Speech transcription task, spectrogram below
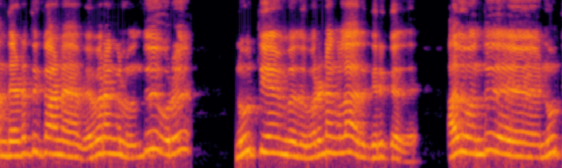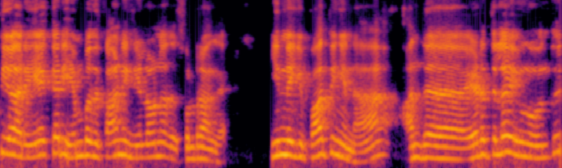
அந்த இடத்துக்கான விவரங்கள் வந்து ஒரு 150 வருடங்களா அதுக்கு இருக்குது. அது வந்து 106 ஏக்கர் 80 காணி நிலம்னு அதை சொல்றாங்க. இன்னைக்கு பார்த்தீங்கன்னா, அந்த இடத்துல இவங்க வந்து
